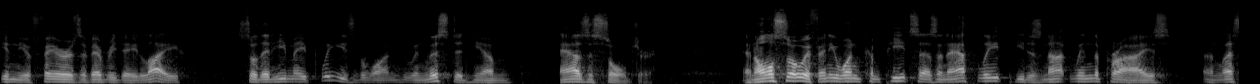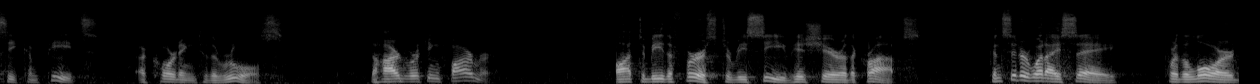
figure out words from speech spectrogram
in the affairs of everyday life so that he may please the one who enlisted him as a soldier. And also, if anyone competes as an athlete, he does not win the prize unless he competes according to the rules. The hardworking farmer ought to be the first to receive his share of the crops. Consider what I say, for the Lord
